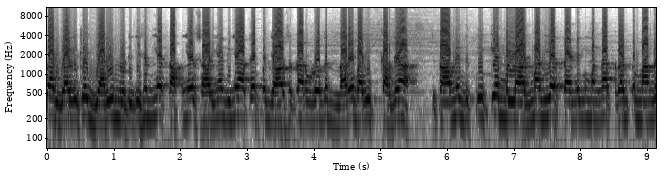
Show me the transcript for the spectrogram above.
ਧਾਰੀਵਾਲ ਵਿਖੇ ਜਾਰੀ ਨੋਟੀਫਿਕੇਸ਼ਨ ਦੀਆਂ ਕਾਪੀਆਂ ਸਾੜੀਆਂ ਗਈਆਂ ਅਤੇ ਪੰਜਾਬ ਸਰਕਾਰ ਵਿਰੁੱਧ ਨਾਅਰੇਬਾਜ਼ੀ ਕਰਦਿਆਂ ਚੇਤਾਵਨੀ ਦਿੱਤੀ ਕਿ ਮੁਲਾਜ਼ਮਾਂ ਦੀਆਂ ਪੈਂਡਿੰਗ ਮੰਗਾਂ ਤੁਰੰਤ ਮੰਗ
